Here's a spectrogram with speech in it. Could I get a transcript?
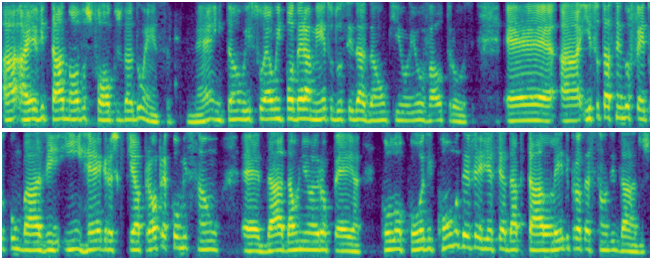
a, a, evitar novos focos da doença. Né? Então, isso é o empoderamento do cidadão que o Yuval trouxe. É, a, isso está sendo feito com base em regras que a própria Comissão é, da, da União Europeia colocou de como deveria se adaptar a lei de proteção de dados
